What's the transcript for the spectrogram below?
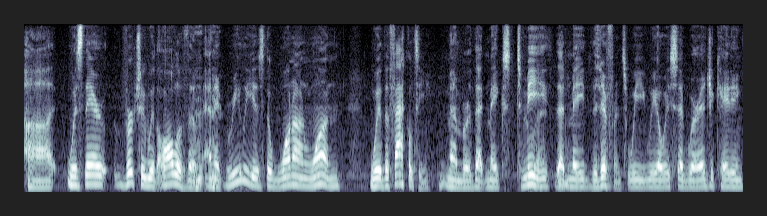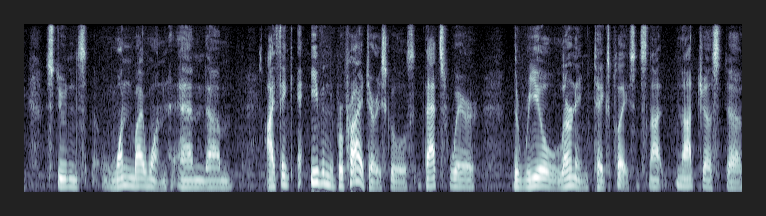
uh, was there virtually with all of them, and it really is the one-on-one with a faculty member that makes, to me, right. that made the difference. We we always said we're educating students one by one, and um, I think even the proprietary schools, that's where the real learning takes place. It's not not just uh,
